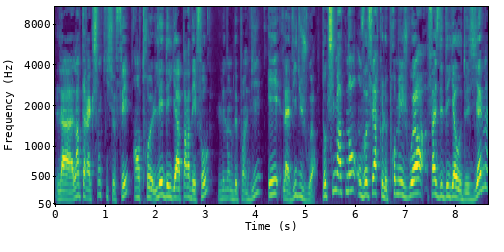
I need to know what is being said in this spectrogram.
l'interaction qui se fait entre les dégâts par défaut, le nombre de points de vie, et la vie du joueur. Donc si maintenant on veut faire que le premier joueur fasse des dégâts au deuxième,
